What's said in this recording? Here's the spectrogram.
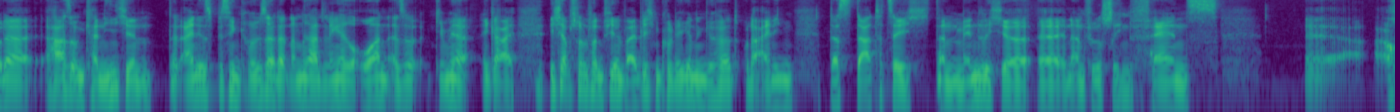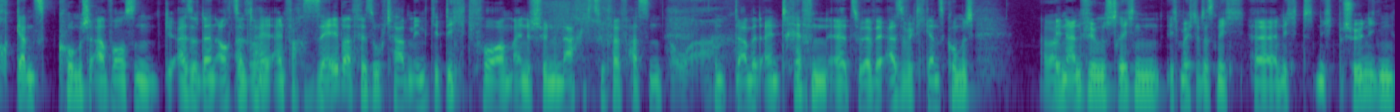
oder Hase und Kaninchen. Das eine ist ein bisschen größer, das andere hat längere Ohren. Also geh mir egal. Ich habe schon von vielen weiblichen Kolleginnen gehört oder einigen, dass da tatsächlich dann männliche, äh, in Anführungsstrichen, Fans äh, auch ganz komische Avancen, also dann auch zum Also- Teil einfach selber versucht haben, in Gedichtform eine schöne Nachricht zu verfassen und damit ein Treffen äh, zu erwähnen. Also wirklich ganz komisch. Aber In Anführungsstrichen, ich möchte das nicht, äh, nicht, nicht beschönigen.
